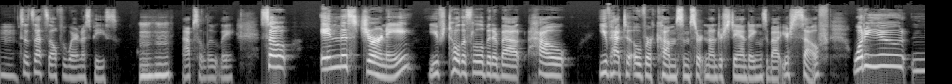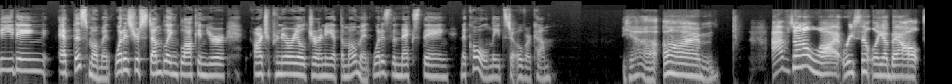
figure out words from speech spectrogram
Mm, so it's that self awareness piece. Mm-hmm. Absolutely. So in this journey, you've told us a little bit about how you've had to overcome some certain understandings about yourself. What are you needing at this moment? What is your stumbling block in your entrepreneurial journey at the moment? What is the next thing Nicole needs to overcome? Yeah, um I've done a lot recently about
